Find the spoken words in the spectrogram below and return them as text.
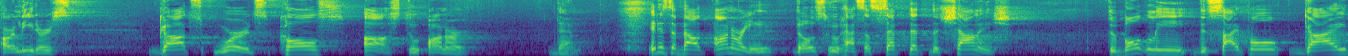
our leaders. God's words calls us to honor them. It is about honoring those who has accepted the challenge to boldly disciple, guide,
